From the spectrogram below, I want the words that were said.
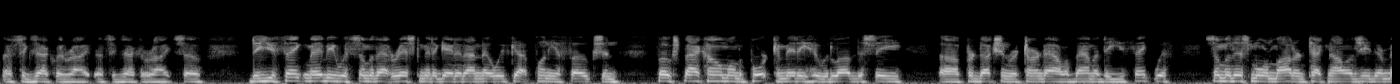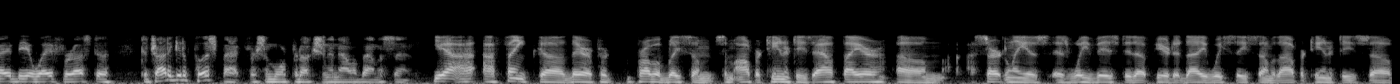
That's exactly right. That's exactly right. So do you think maybe with some of that risk mitigated, I know we've got plenty of folks and folks back home on the pork committee who would love to see uh, production return to Alabama. Do you think with some of this more modern technology, there may be a way for us to to try to get a pushback for some more production in Alabama soon. Yeah, I, I think uh, there are pr- probably some some opportunities out there. Um, certainly, as as we visited up here today, we see some of the opportunities uh,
